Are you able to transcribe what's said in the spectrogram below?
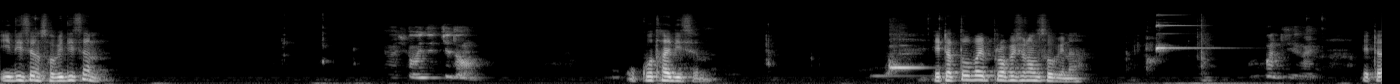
ই দিছেন ছবি দিছেন? তো। কোথায় দিছেন? এটা তো ভাই প্রফেশনাল ছবি না। এটা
